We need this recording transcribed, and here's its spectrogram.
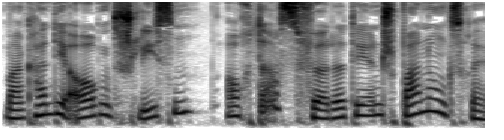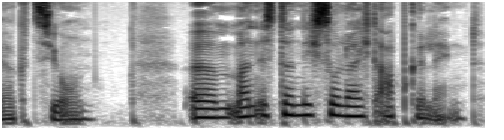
Man kann die Augen schließen, auch das fördert die Entspannungsreaktion. Ähm, man ist dann nicht so leicht abgelenkt.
